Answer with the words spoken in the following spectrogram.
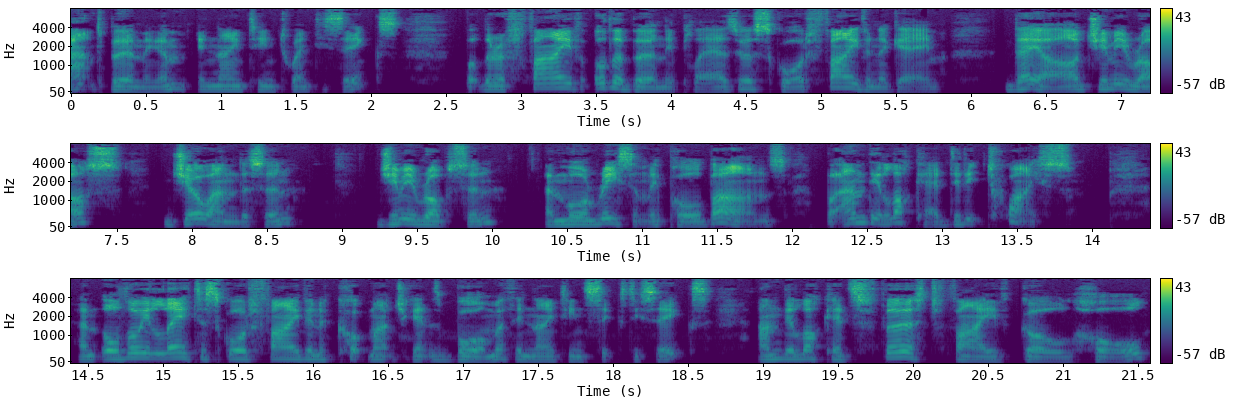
at Birmingham in 1926, but there are five other Burnley players who have scored five in a game. They are Jimmy Ross, Joe Anderson, Jimmy Robson, and more recently Paul Barnes, but Andy Lochhead did it twice. Um, although he later scored five in a cup match against Bournemouth in 1966, Andy Lochhead's first five goal haul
